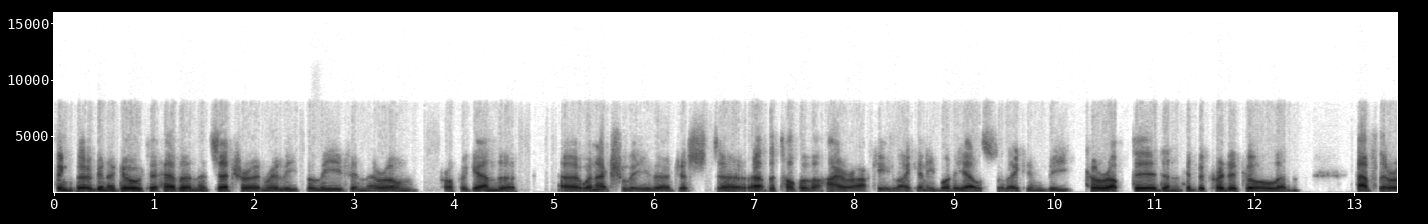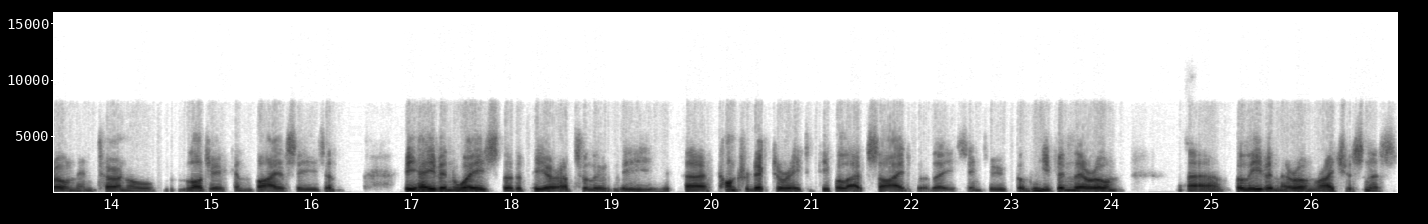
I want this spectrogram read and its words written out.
think they're going to go to heaven, etc., and really believe in their own propaganda, uh, when actually they're just uh, at the top of a hierarchy like anybody else, so they can be corrupted and hypocritical and have their own internal logic and biases and behave in ways that appear absolutely uh, contradictory to people outside, but they seem to believe in their own uh, believe in their own righteousness.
